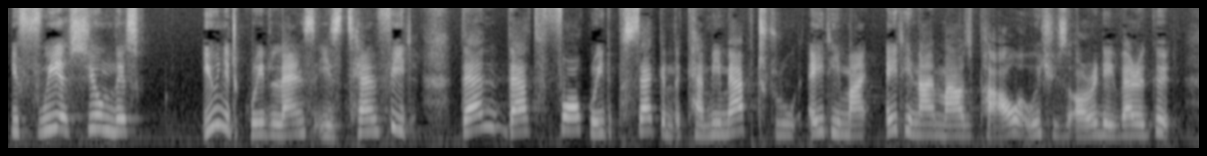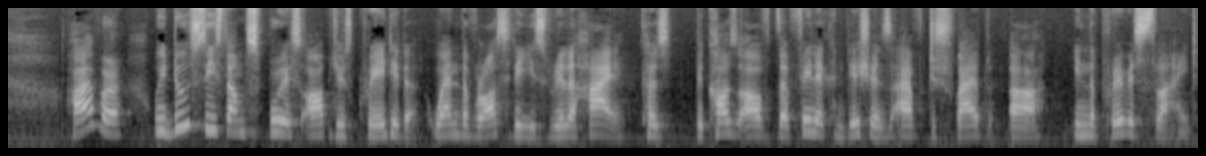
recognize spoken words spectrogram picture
If we assume this unit grid length is 10 feet, then that 4 grid per second can be mapped to 80 mi 89 miles per hour, which is already very good. However, we do see some spurious objects created when the velocity is really high because because of the failure conditions I've described uh, in the previous slide.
